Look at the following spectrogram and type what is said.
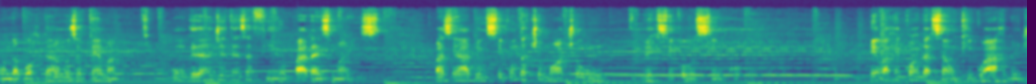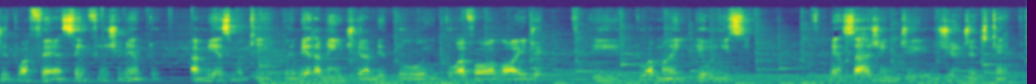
quando abordamos o tema Um Grande Desafio para as Mães baseado em 2 Timóteo 1, versículo 5. Pela recordação que guardo de tua fé sem fingimento, a mesma que, primeiramente, habitou em tua avó Lloyd e tua mãe Eunice. Mensagem de Judith Camp.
